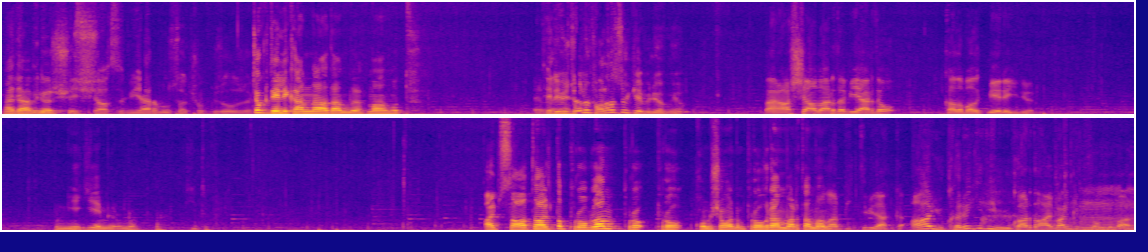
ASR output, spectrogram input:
Hadi abi görüşürüz. Eşyası bir yer bulsak çok güzel olacak. Çok delikanlı adamdı Mahmut. Evet. Televizyonu falan sökebiliyor muyum? Ben aşağılarda bir yerde kalabalık bir yere gidiyorum. Bu niye giyemiyorum lan? Hah, giydim. Alp sağ tarafta problem pro, pro konuşamadım. Program var tamam. Valla bitti bir dakika. Aa yukarı gideyim. Yukarıda hayvan gibi zombi vardı.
